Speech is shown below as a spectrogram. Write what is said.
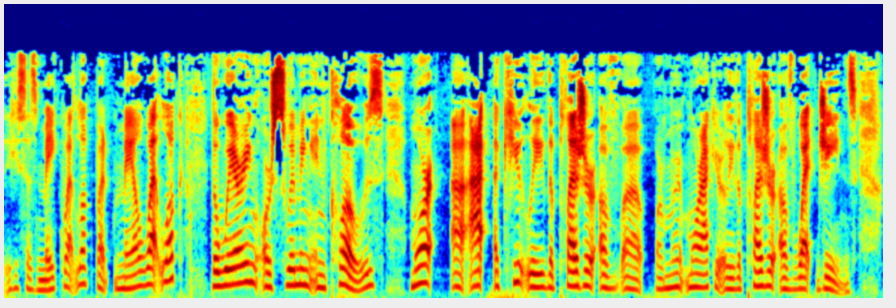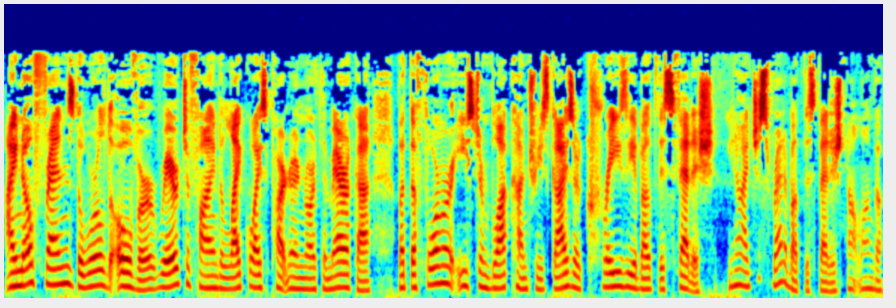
he says make wet look, but male wet look, the wearing or swimming in clothes, more uh, acutely the pleasure of, uh, or more accurately, the pleasure of wet jeans. I know friends the world over, rare to find a likewise partner in North America, but the former Eastern Bloc countries, guys are crazy about this fetish. You know, I just read about this fetish not long ago.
